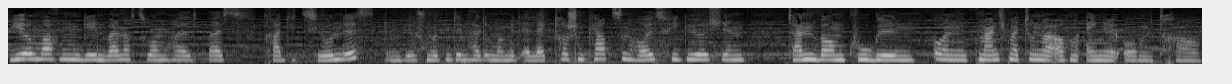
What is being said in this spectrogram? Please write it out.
Wir machen den Weihnachtsbaum halt, weil es Tradition ist. Und wir schmücken den halt immer mit elektrischen Kerzen, Holzfigürchen, Tannenbaumkugeln. Und manchmal tun wir auch einen Engel oben drauf,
